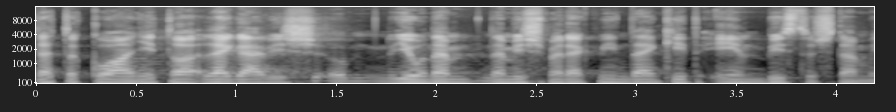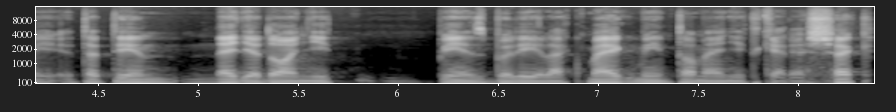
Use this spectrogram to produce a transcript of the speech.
Tehát akkor annyit, a, legalábbis, jó, nem, nem ismerek mindenkit, én biztos nem, tehát én negyed annyit pénzből élek meg, mint amennyit keresek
